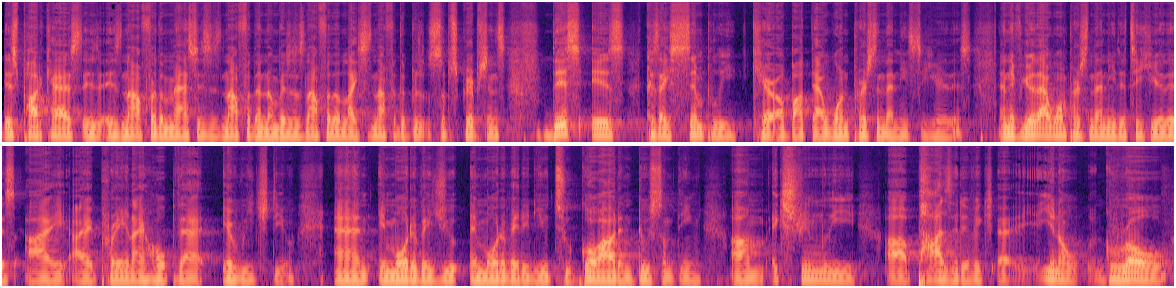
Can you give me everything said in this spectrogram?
This podcast is, is not for the masses. It's not for the numbers. It's not for the likes. It's not for the subscriptions. This is because I simply care about that one person that needs to hear this. And if you're that one person that needed to hear this, I, I pray and I hope that it reached you and it motivated you and motivated you to go out and do something um, extremely uh, positive, uh, you know, grow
